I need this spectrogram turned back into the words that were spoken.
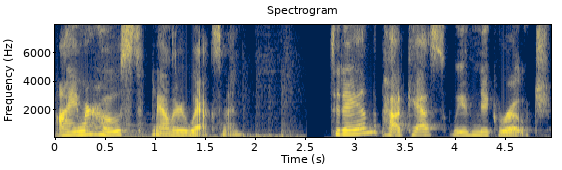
I am your host, Mallory Waxman. Today on the podcast, we have Nick Roach.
